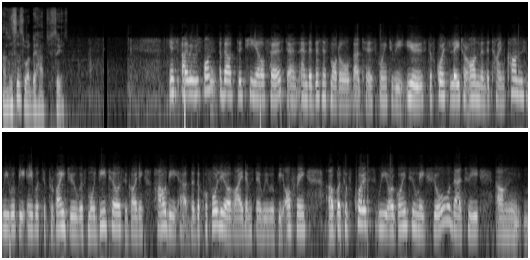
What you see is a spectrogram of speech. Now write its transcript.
and this is what they had to say. Yes, I will respond about the TL first and, the business model that is going to be used. Of course, later on when the time comes, we will be able to provide you with more details regarding how the, uh, portfolio of items that we will be offering. Uh, but of course, we are going to make sure that we, um,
